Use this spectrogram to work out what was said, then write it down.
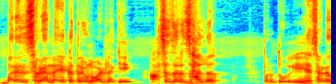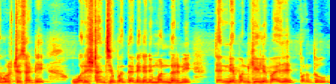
बऱ्याच सगळ्यांना एकत्र येऊन वाटलं की असं जर झालं परंतु ह्या सगळ्या गोष्टीसाठी वरिष्ठांची पण त्या ठिकाणी मनधरणी त्यांनी पण केली पाहिजे. परंतु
